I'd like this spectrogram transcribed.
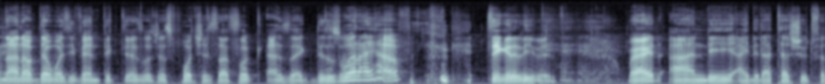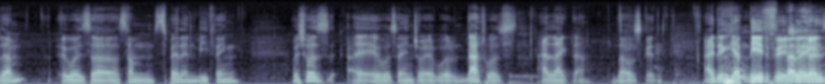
none of them was event pictures, was just portraits. That's look. I was like, this is what I have. Take it or leave it. Right? And they I did a test shoot for them. It was uh, some spelling bee thing, which was I it was enjoyable. That was I like that. That was good. I didn't get paid for it because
